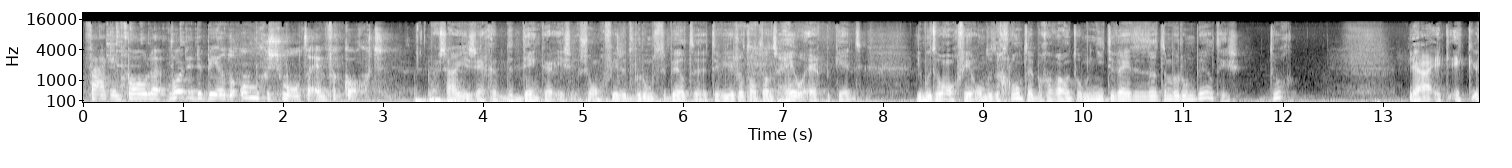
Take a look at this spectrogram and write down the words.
vaak in Polen, worden de beelden omgesmolten en verkocht. Nou zou je zeggen, de denker is zo ongeveer het beroemdste beeld eh, ter wereld. Althans heel erg bekend. Je moet wel ongeveer onder de grond hebben gewoond... om niet te weten dat het een beroemd beeld is. Toch? Ja, ik, ik, ik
